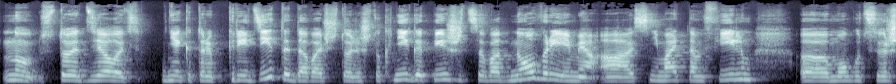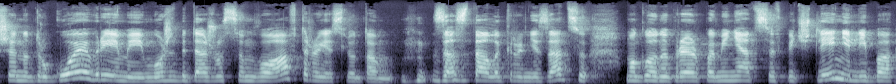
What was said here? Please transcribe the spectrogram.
ну, стоит делать некоторые кредиты, давать, что ли, что книга пишется в одно время, а снимать там фильм э, могут совершенно другое время, и, может быть, даже у самого автора, если он там застал экранизацию, могло, например, поменяться впечатление, либо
